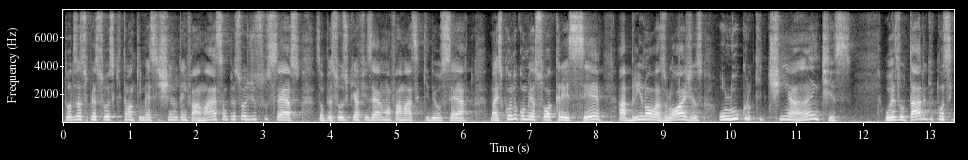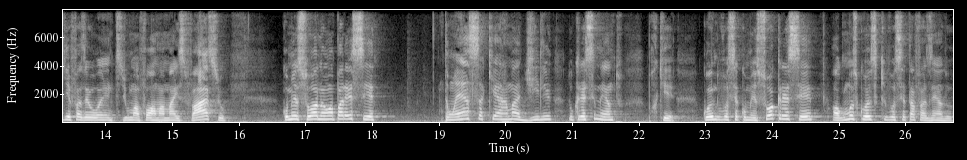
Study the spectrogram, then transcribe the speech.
Todas as pessoas que estão aqui me assistindo têm farmácia, são pessoas de sucesso, são pessoas que já fizeram uma farmácia que deu certo. Mas quando começou a crescer, abrir novas lojas, o lucro que tinha antes, o resultado que conseguia fazer antes de uma forma mais fácil, começou a não aparecer. Então essa que é a armadilha do crescimento. Porque quando você começou a crescer, algumas coisas que você está fazendo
